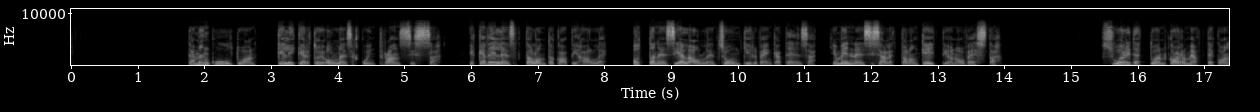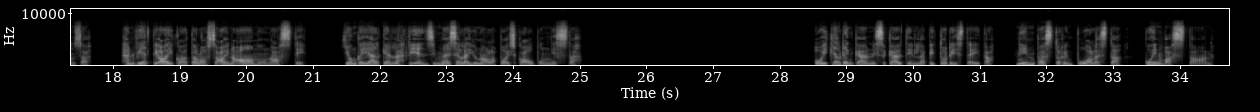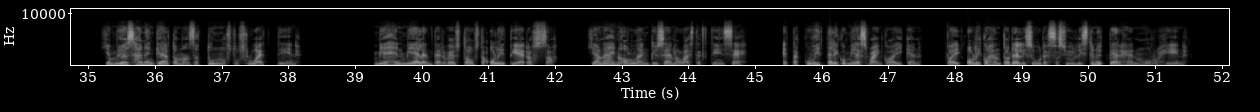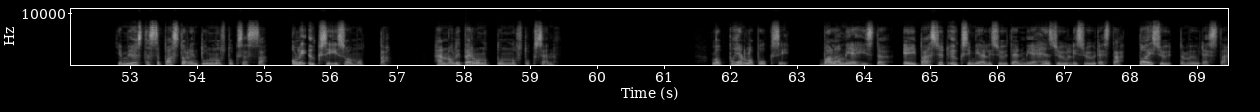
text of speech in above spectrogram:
Tämän kuultuaan Keli kertoi ollensa kuin transsissa ja kävellensä talon takapihalle, ottaneen siellä olleen Joan kirveen käteensä ja menneen sisälle talon keittiön ovesta. Suoritettuaan karmeat tekonsa, hän vietti aikaa talossa aina aamuun asti, jonka jälkeen lähti ensimmäisellä junalla pois kaupungista. Oikeudenkäynnissä käytiin läpi todisteita niin pastorin puolesta kuin vastaan, ja myös hänen kertomansa tunnustus luettiin. Miehen mielenterveystausta oli tiedossa, ja näin ollen kyseenalaistettiin se, että kuvitteliko mies vain kaiken vai oliko hän todellisuudessa syyllistynyt perheen murhiin. Ja myös tässä pastorin tunnustuksessa oli yksi iso mutta. Hän oli perunut tunnustuksen. Loppujen lopuksi valamiehistö ei päässyt yksimielisyyteen miehen syyllisyydestä tai syyttömyydestä.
